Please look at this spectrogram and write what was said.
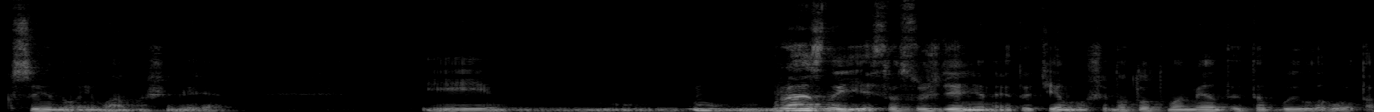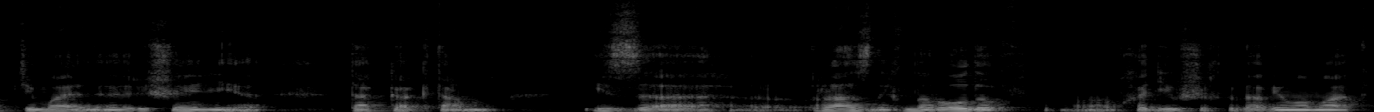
к сыну имама Шамиля. И разные есть рассуждения на эту тему, что на тот момент это было вот оптимальное решение, так как там из-за разных народов, а, входивших тогда в имамат,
